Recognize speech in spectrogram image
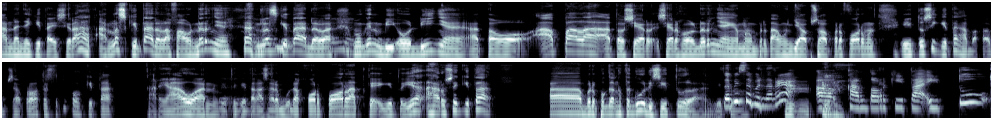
tandanya kita istirahat. Unless kita adalah foundernya, unless kita adalah mungkin BOD-nya atau apalah atau share shareholdernya yang emang bertanggung jawab soal performance. Itu sih kita nggak bakal bisa protes. Tapi kalau kita karyawan gitu, Mhm. kita kasar budak korporat kayak gitu, ya harusnya kita eh, berpegang teguh di situ lah gitu. Tapi sebenarnya uh, kantor kita itu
